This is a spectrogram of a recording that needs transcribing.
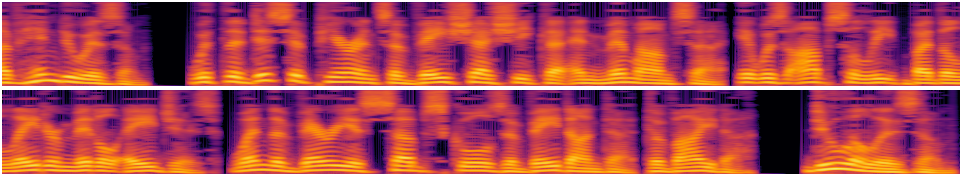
of Hinduism. With the disappearance of Vaisheshika and Mimamsa, it was obsolete by the later Middle Ages, when the various sub-schools of Vedanta Dvaita, dualism,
